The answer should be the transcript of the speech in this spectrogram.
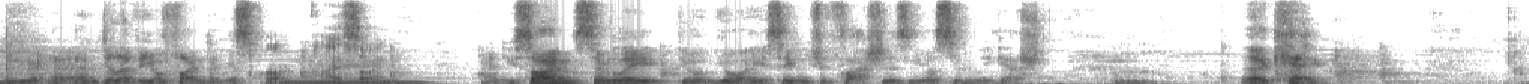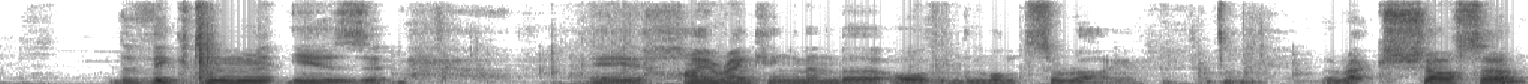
you uh, and deliver your findings. Well, I sign. And you sign similarly. Your your signature flashes, and you are similarly geased. Okay. The victim is a high-ranking member of the Montserrat, a Rakshasa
